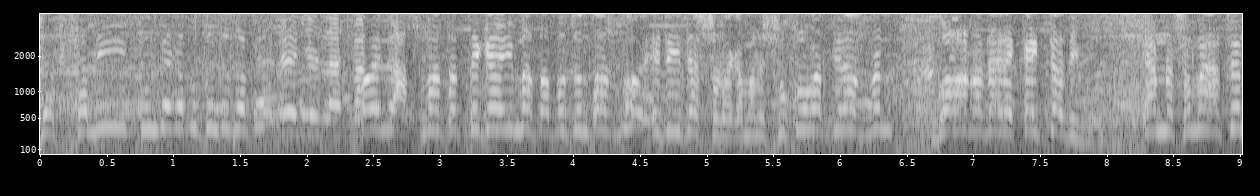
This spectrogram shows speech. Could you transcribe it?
জাস্ট খালি কোন জায়গা পর্যন্ত যাবে? ওই লাস্ট মাথার থেকে এই মাথা পর্যন্ত আসব এটাই দেড়শো টাকা। মানে শুক্রবার দিন আসবেন গলাটা ডাইরেক্ট কাইটটা দিব। এমন সময় আসেন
